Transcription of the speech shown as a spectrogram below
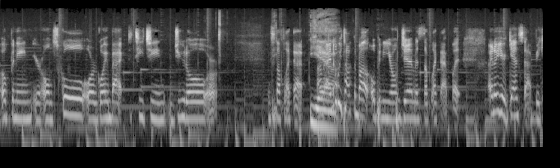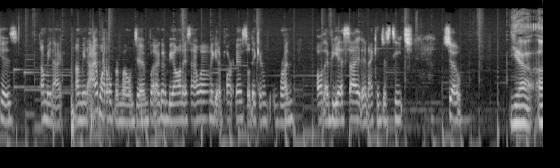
opening your own school or going back to teaching judo or and stuff like that? I- I, know we talked about opening your own gym and stuff like that, but I know you're against that because. I mean, I, I mean, I want to open my own gym, but I'm gonna be honest. I want to get a partner so they can run all that BS side, and I can just teach So, yeah. Um,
